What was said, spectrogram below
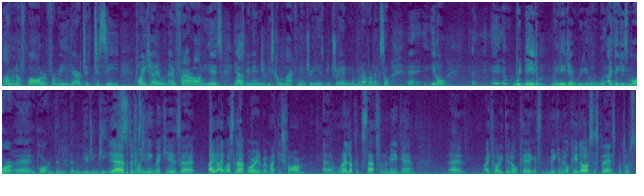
on enough ball for me there to, to see quite how, how far on he is. He has been injured. He's coming back from injury. He has been training and whatever. Like so, uh, you know. Uh, we need him. We need him. We, we I think he's more uh, important than, than Eugene Keating. Yeah, but the funny thing, Mickey, is uh, I, I wasn't that worried about Mackey's form. Um, when I looked at the stats from the Meath game, uh, I thought he did okay against the Meath game. Okay, he lost his place, but was,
